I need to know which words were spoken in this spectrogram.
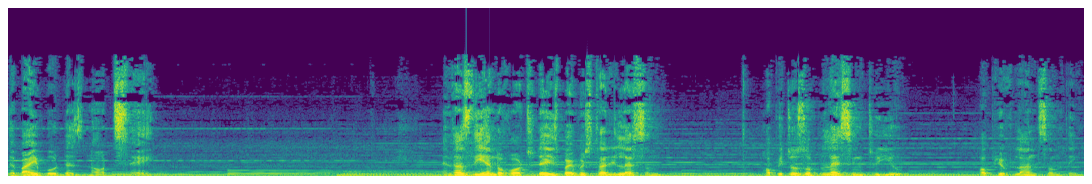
the Bible does not say. And that's the end of our today's Bible study lesson. Hope it was a blessing to you. Hope you've learned something.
